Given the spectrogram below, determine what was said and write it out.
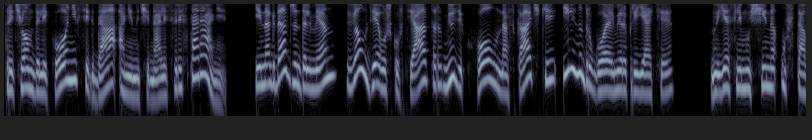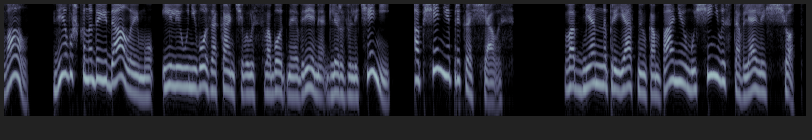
причем далеко не всегда они начинались в ресторане. Иногда джентльмен вел девушку в театр, мюзик-холл, на скачки или на другое мероприятие. Но если мужчина уставал девушка надоедала ему или у него заканчивалось свободное время для развлечений, общение прекращалось. В обмен на приятную компанию мужчине выставляли счет.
